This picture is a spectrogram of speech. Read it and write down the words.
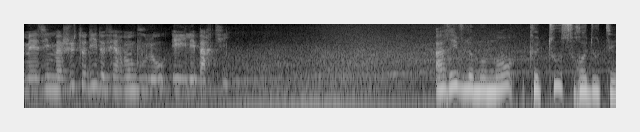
mais il m'a juste dit de faire mon boulot et il est parti. Arrive le moment que tous redoutaient.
